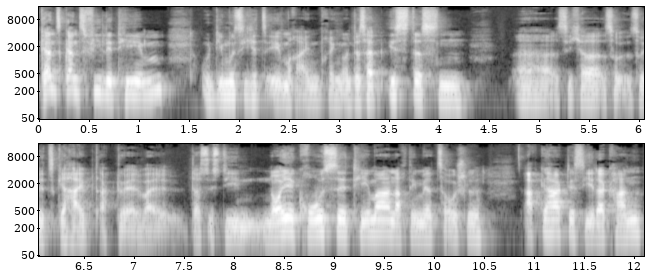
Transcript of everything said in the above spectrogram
ganz, ganz viele Themen und die muss ich jetzt eben reinbringen und deshalb ist das ein äh, sicher so, so jetzt gehypt aktuell, weil das ist die neue große Thema, nachdem jetzt Social abgehakt ist, jeder kann.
